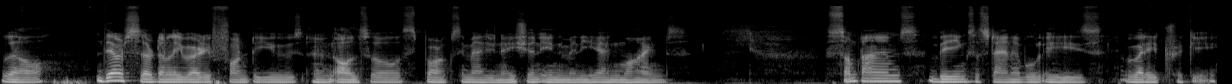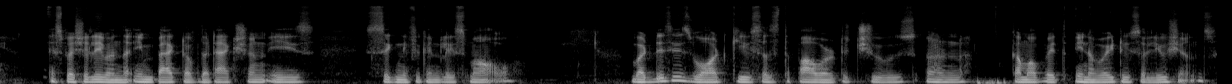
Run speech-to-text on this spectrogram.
Well, they are certainly very fun to use and also sparks imagination in many young minds. Sometimes being sustainable is very tricky, especially when the impact of that action is significantly small. But this is what gives us the power to choose and come up with innovative solutions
